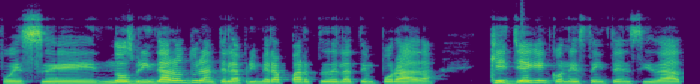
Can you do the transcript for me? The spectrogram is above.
pues eh, nos brindaron durante la primera parte de la temporada, que lleguen con esta intensidad,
